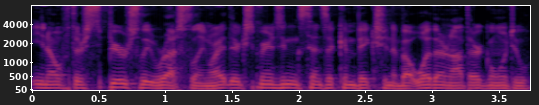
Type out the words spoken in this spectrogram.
you know, if they're spiritually wrestling, right? They're experiencing a sense of conviction about whether or not they're going to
